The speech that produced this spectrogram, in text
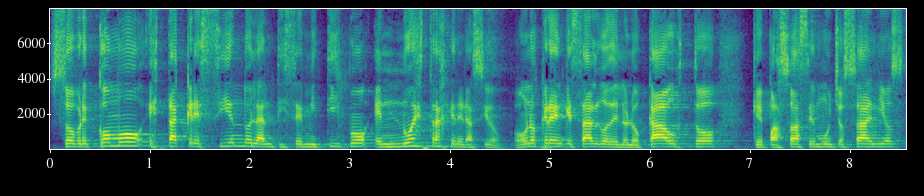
sobre cómo está creciendo el antisemitismo en nuestra generación. Algunos creen que es algo del holocausto que pasó hace muchos años,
